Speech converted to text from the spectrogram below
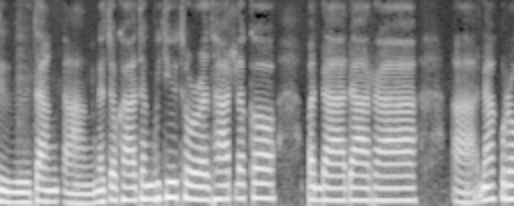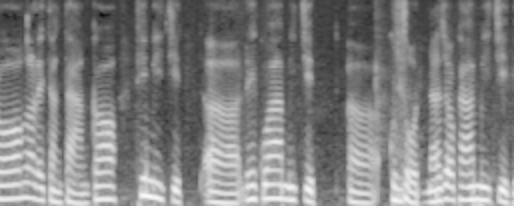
สื่อต่างๆนะเจ้าค่ะทั้งวิทยุโทรทัศน์ แล้วก็บรรดาดารานักร้องอะไรต่างๆ ก็ที่มีจิตเรียกว่ามีจิต กุศลนะเจ้าค่ะมีจิต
